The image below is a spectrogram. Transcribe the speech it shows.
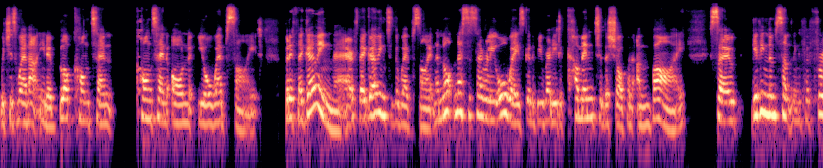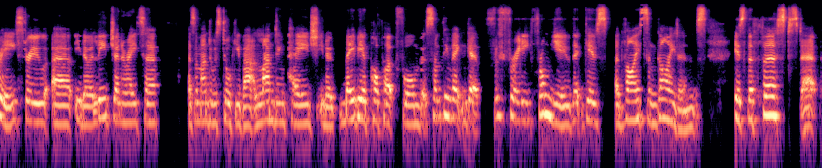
which is where that you know blog content content on your website. But if they're going there, if they're going to the website, they're not necessarily always going to be ready to come into the shop and, and buy. So giving them something for free through, uh, you know, a lead generator, as Amanda was talking about, a landing page, you know, maybe a pop-up form, but something they can get for free from you that gives advice and guidance is the first step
